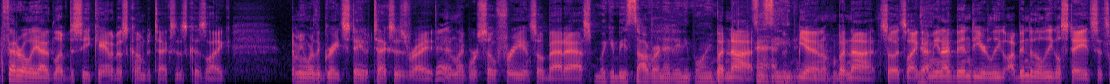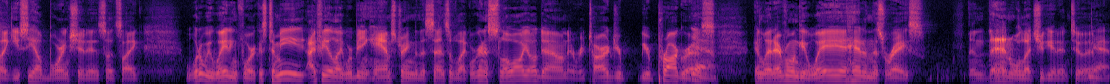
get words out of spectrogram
federally, I'd love to see cannabis come to Texas because like I mean, we're the great state of Texas, right? Yeah. And like we're so free and so badass, We can be sovereign at any point. but not. Secede. Yeah, no, but not. So it's like, I mean, I've been to your legal, I've been to the legal states. It's like you see how boring shit is. So it's like, what are we waiting for? Because to me, I feel like we're being hamstringed in the sense of like we're going to slow all y'all down and retard your your progress, Yeah. and let everyone get way ahead in this race, and then we'll let you get into it. Yeah.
